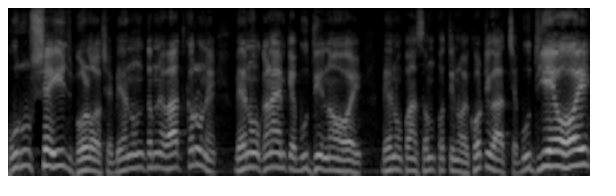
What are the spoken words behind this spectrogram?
પુરુષ છે એ જ ભોળો છે. બહેનોની તમને વાત કરું ને, બહેનો ઘણા એમ કે બુદ્ધિ ન હોય, બહેનો પાસે સંપત્તિ ન હોય. ખોટી વાત છે. બુદ્ધિ એ હોય,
